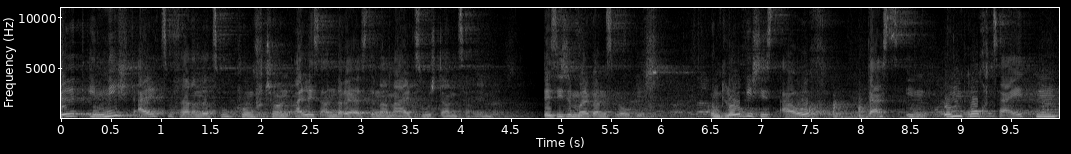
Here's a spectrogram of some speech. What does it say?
wird in nicht allzu ferner Zukunft schon alles andere als der Normalzustand sein. Das ist einmal ganz logisch. Und logisch ist auch, dass in Umbruchzeiten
